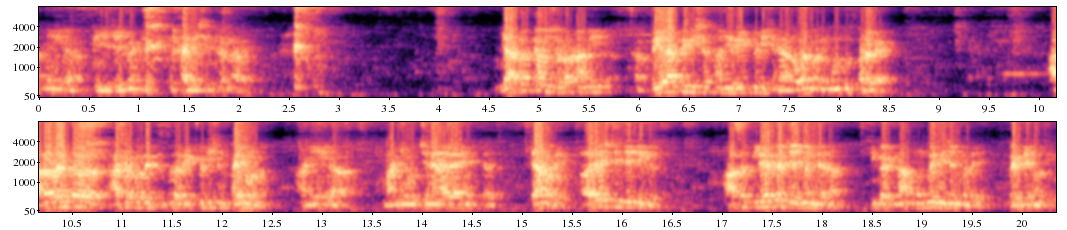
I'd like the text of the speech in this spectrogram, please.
आणि हे जजमेंट आहे कायदेशीर ठरणार आहे. या तथ्यांशावर आम्ही बेर ऍप्लिकेशन आणि रिट पिटिशन या दोघांमध्ये मूलभूत फरक आहे. आतापर्यंत अशा पद्धतीचं रिपिटिशन फाईल होणं आणि माननीय उच्च न्यायालयाने त्यामुळे त्यामध्ये अरेस्ट इज इलिगल असं क्लिअर कट जजमेंट देणं ही घटना मुंबई रिजनमध्ये घडली नव्हती.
